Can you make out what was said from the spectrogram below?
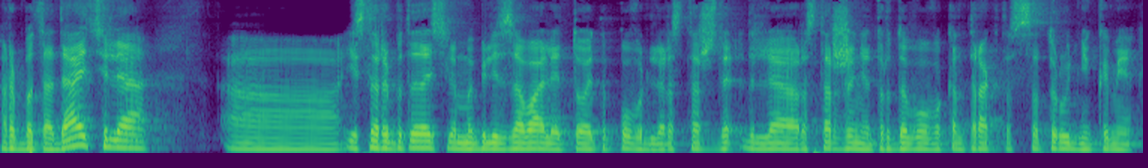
работодателя, а, если работодателя мобилизовали, то это повод для, расторжения, для расторжения трудового контракта с сотрудниками.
